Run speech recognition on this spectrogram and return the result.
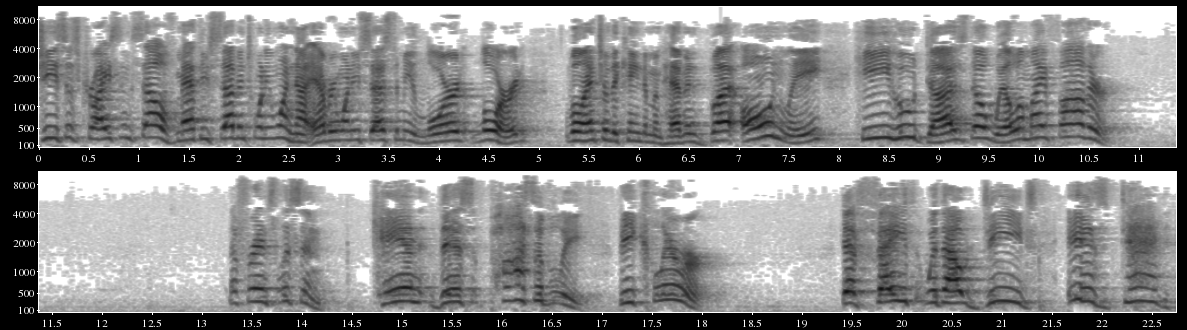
Jesus Christ himself. Matthew 7, 21. Not everyone who says to me, Lord, Lord, will enter the kingdom of heaven, but only he who does the will of my Father. Now, friends, listen. Can this possibly be clearer? That faith without deeds is dead.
